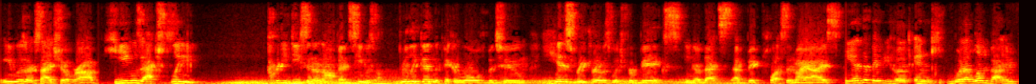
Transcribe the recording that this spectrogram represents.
he was our sideshow Rob. He was actually pretty decent on offense. He was really good in the pick and roll with Batum. He hit his free throws, which for bigs, you know, that's a big plus in my eyes. He had the baby hook, and he, what I loved about him,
